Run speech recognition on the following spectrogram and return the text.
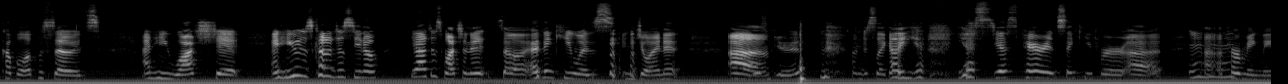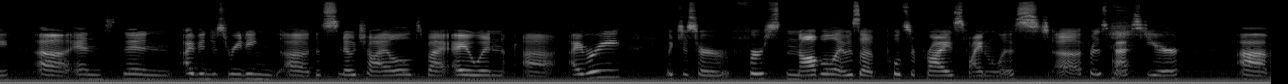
couple episodes, and he watched it, and he was kind of just you know yeah just watching it. So I think he was enjoying it. That's Um, good. I'm just like oh yeah yes yes parents thank you for uh, uh, Mhm. affirming me. Uh, and then I've been just reading uh, The Snow Child by Eowyn uh, Ivory, which is her first novel. It was a Pulitzer Prize finalist uh, for this past year. Um,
